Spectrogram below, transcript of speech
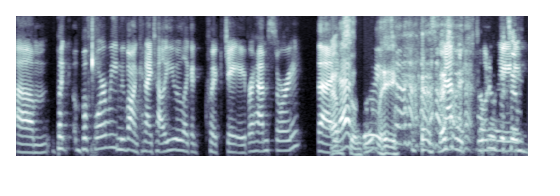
Um, but before we move on, can I tell you like a quick Jay Abraham story? that absolutely, especially totally. him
